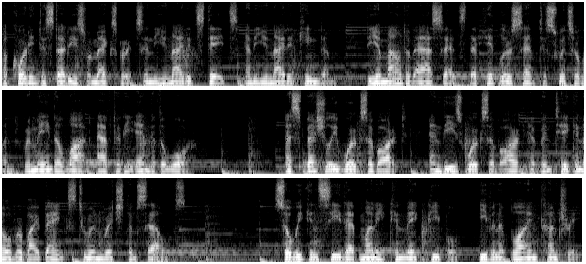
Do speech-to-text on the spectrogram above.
According to studies from experts in the United States and the United Kingdom, the amount of assets that Hitler sent to Switzerland remained a lot after the end of the war. Especially works of art, and these works of art have been taken over by banks to enrich themselves. So we can see that money can make people, even a blind country,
